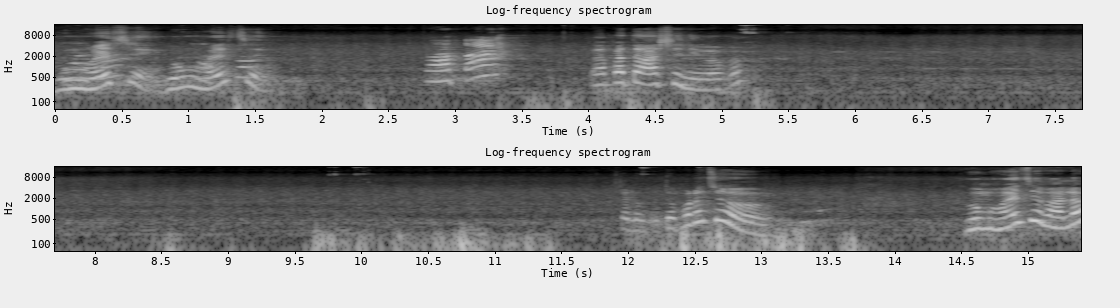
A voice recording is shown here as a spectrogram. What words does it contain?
ঘুম হয়েছে? ঘুম হয়েছে? বাবা তো আসেনি বাবা। চলো উঠে পড়েছো? ঘুম হয়েছে ভালো?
